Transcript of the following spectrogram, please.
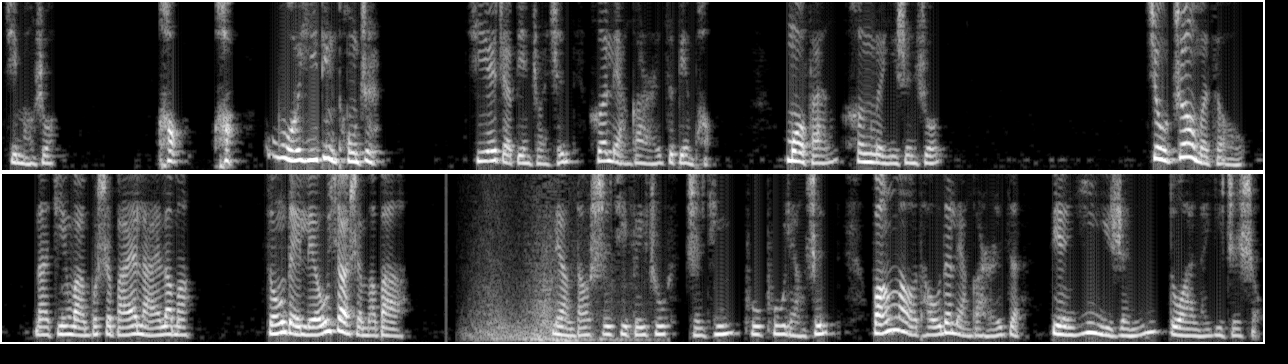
急忙说：“好，好，我一定通知。”接着便转身和两个儿子便跑。莫凡哼了一声说：“就这么走，那今晚不是白来了吗？总得留下什么吧？”两道湿气飞出，只听“噗噗”两声，王老头的两个儿子。便一人断了一只手。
